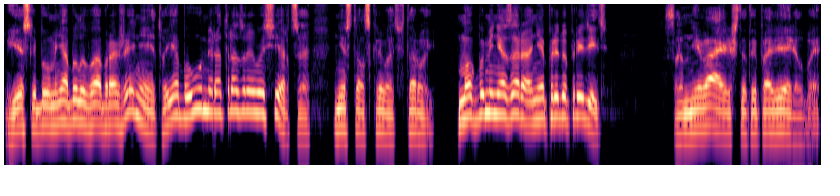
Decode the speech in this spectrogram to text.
«Если бы у меня было воображение, то я бы умер от разрыва сердца», — не стал скрывать второй. «Мог бы меня заранее предупредить». «Сомневаюсь, что ты поверил бы»,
